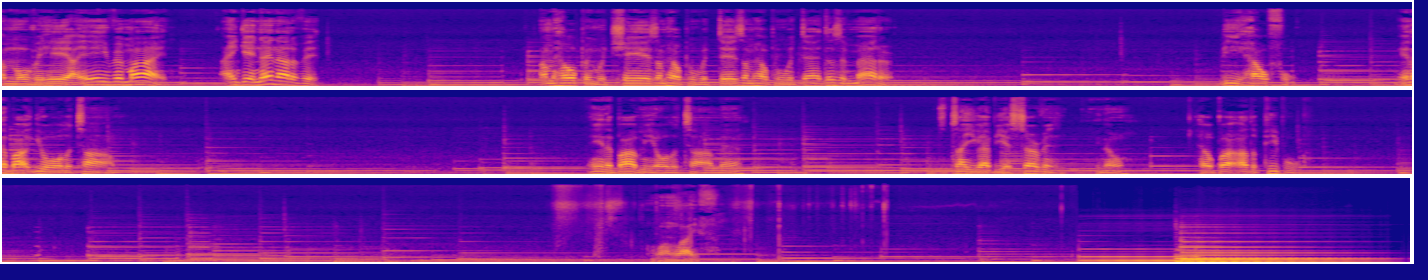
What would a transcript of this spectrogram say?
I'm over here. I ain't even mind. I ain't getting nothing out of it. I'm helping with chairs, I'm helping with this, I'm helping with that. Doesn't matter. Be helpful. Ain't about you all the time. Ain't about me all the time, man. Sometimes you gotta be a servant, you know, help out other people. One life.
